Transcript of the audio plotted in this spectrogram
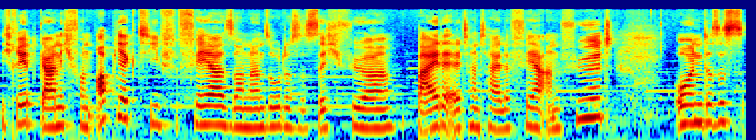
ich rede gar nicht von objektiv fair, sondern so, dass es sich für beide Elternteile fair anfühlt. Und es ist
